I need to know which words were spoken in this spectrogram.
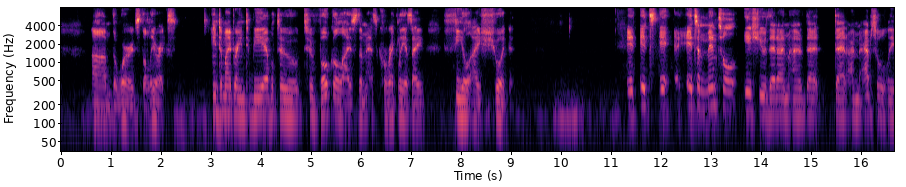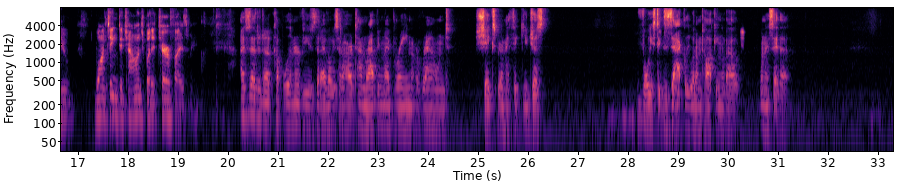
um, the words the lyrics into my brain to be able to to vocalize them as correctly as I feel I should. It, it's it, it's a mental issue that I'm uh, that that I'm absolutely wanting to challenge but it terrifies me. I've said in a couple interviews that I've always had a hard time wrapping my brain around Shakespeare, and I think you just voiced exactly what I'm talking about when I say that.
